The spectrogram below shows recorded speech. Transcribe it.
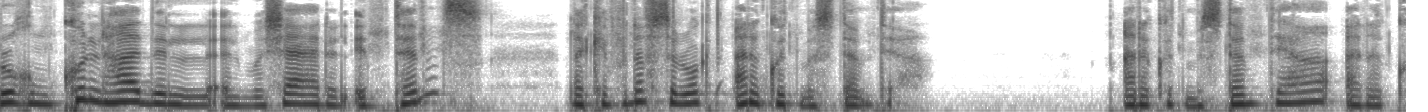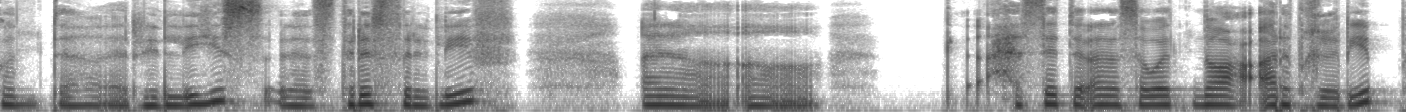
رغم كل هذه المشاعر ال intense لكن في نفس الوقت أنا كنت مستمتعة. أنا كنت مستمتعة أنا كنت release stress relief أنا حسيت إن أنا سويت نوع art غريب.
